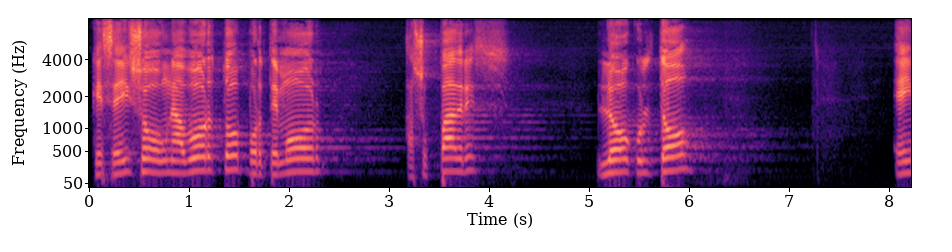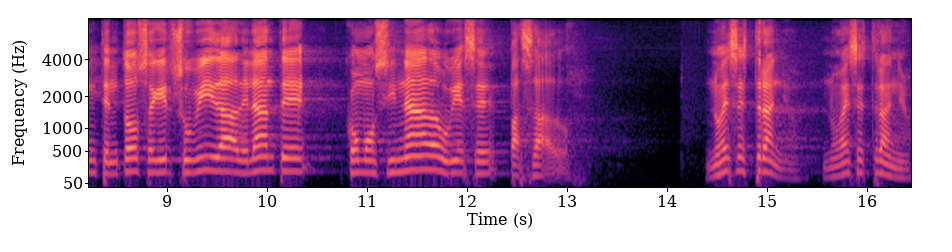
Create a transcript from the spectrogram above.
que se hizo un aborto por temor a sus padres, lo ocultó e intentó seguir su vida adelante como si nada hubiese pasado. No es extraño, no es extraño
